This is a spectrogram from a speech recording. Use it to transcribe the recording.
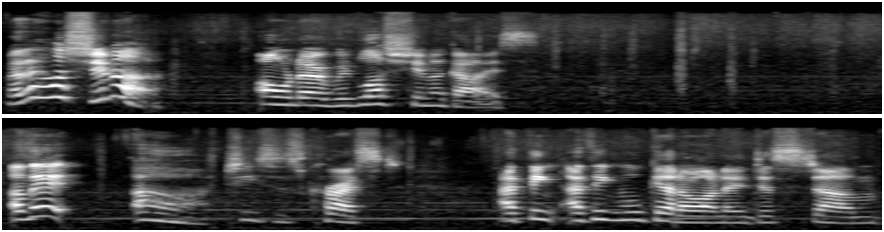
Where the hell is Shimmer? Oh no, we've lost Shimmer, guys. Are they... Oh, Jesus Christ. I think I think we'll get on and just, um...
